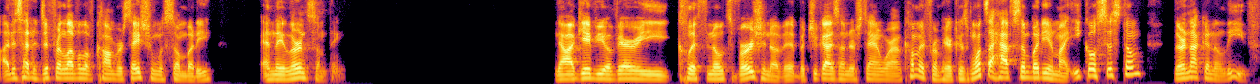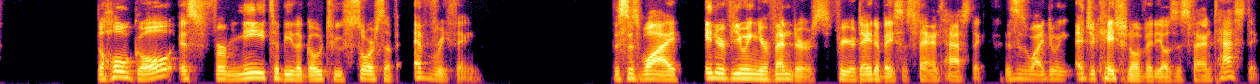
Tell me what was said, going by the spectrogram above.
I just had a different level of conversation with somebody and they learned something. Now I gave you a very Cliff Notes version of it, but you guys understand where I'm coming from here. Because once I have somebody in my ecosystem, they're not going to leave. The whole goal is for me to be the go to source of everything. This is why interviewing your vendors for your database is fantastic. This is why doing educational videos is fantastic,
